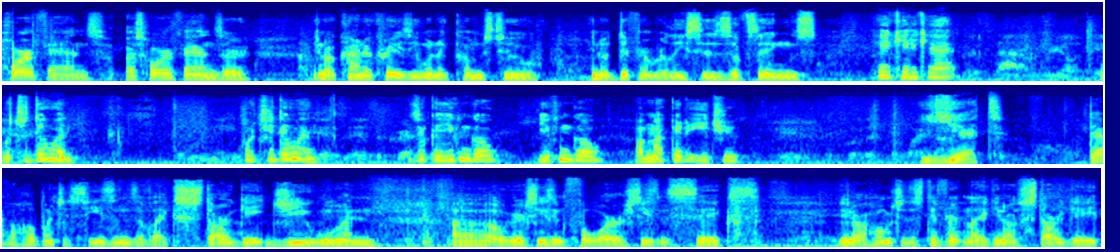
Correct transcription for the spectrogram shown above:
horror fans, us horror fans are, you know, kind of crazy when it comes to, you know, different releases of things. Hey, kitty cat. What you doing? What you doing? It's okay. You can go. You can go. I'm not going to eat you. Yet. They have a whole bunch of seasons of like Stargate SG-1 uh, over here, season 4, season 6. You know, a whole bunch of this different, like, you know, Stargate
